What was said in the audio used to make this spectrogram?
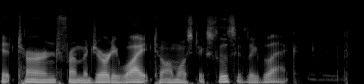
it turned from majority white to almost exclusively black. Mm-hmm.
